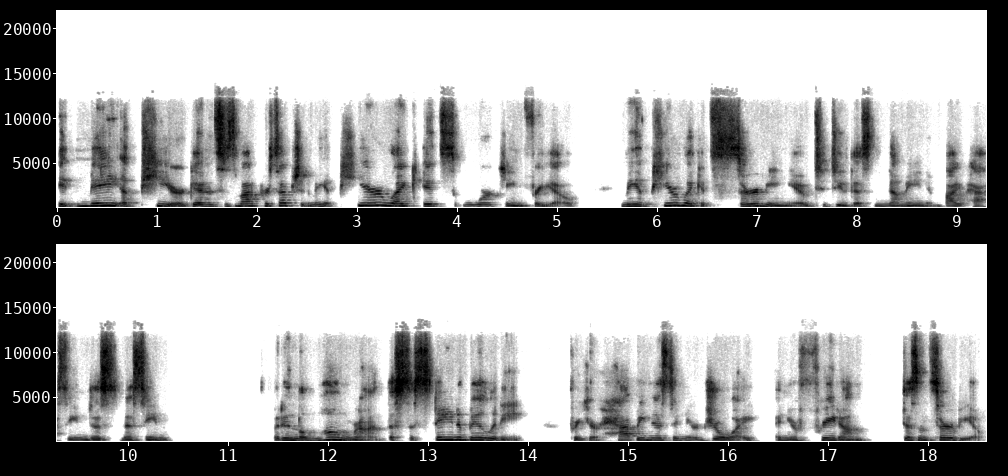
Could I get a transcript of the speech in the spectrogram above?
it may appear, again, this is my perception, it may appear like it's working for you may appear like it's serving you to do this numbing and bypassing, dismissing. But in the long run, the sustainability for your happiness and your joy and your freedom doesn't serve you.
